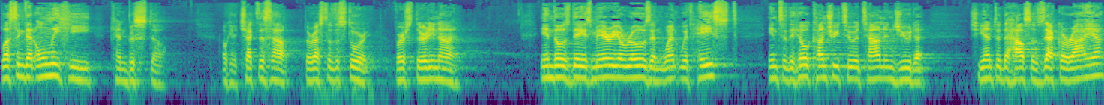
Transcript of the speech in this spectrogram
Blessing that only He can bestow. Okay, check this out. The rest of the story. Verse 39. In those days, Mary arose and went with haste into the hill country to a town in Judah. She entered the house of Zechariah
